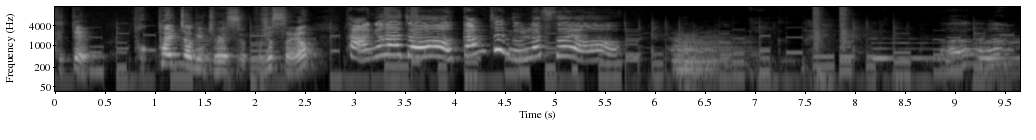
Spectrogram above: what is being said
그때 폭발적인 조회수 보셨어요? 당연하죠. 깜짝 놀랐어요. 그래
